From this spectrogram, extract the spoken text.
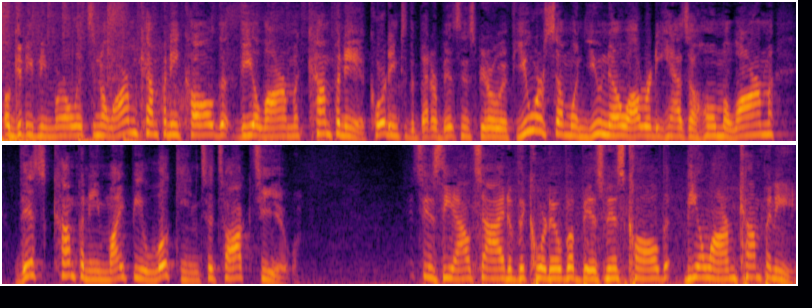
Well, good evening, Merle. It's an alarm company called The Alarm Company. According to the Better Business Bureau, if you or someone you know already has a home alarm, this company might be looking to talk to you. This is the outside of the Cordova business called The Alarm Company.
